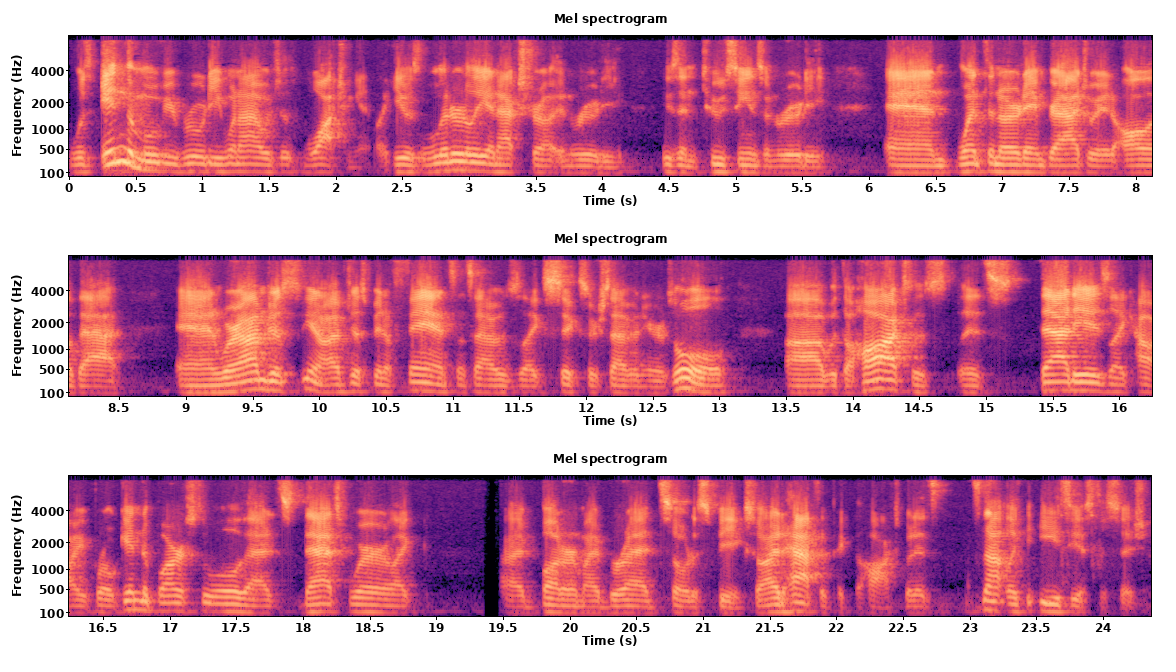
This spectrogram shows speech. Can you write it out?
was in the movie Rudy when I was just watching it. Like he was literally an extra in Rudy. He's in two scenes in Rudy and went to Notre Dame, graduated, all of that. And where I'm just, you know, I've just been a fan since I was like six or seven years old. Uh, with the Hawks, it's, it's that is like how I broke into Barstool. That's that's where like I butter my bread, so to speak. So I'd have to pick the Hawks, but it's it's not like the easiest decision.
